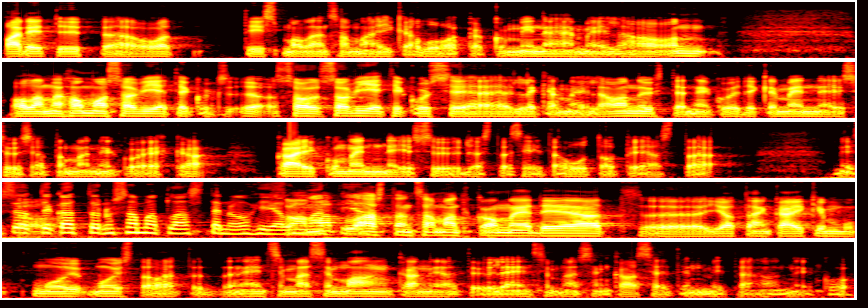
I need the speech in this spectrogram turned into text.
Pari tyyppiä ovat tismalleen sama ikäluokka kuin minä ja meillä on olemme homo sovietikusia, eli meillä on yhteinen kuitenkin menneisyys ja tämä niin kuin ehkä kaiku menneisyydestä, siitä utopiasta. Niin Te olette katsonut samat lastenohjelmat. Samat ja... lasten, samat komediat, joten kaikki mu- muistavat että ensimmäisen mankan ja tyyli ensimmäisen kasetin, mitä on niin kuin...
